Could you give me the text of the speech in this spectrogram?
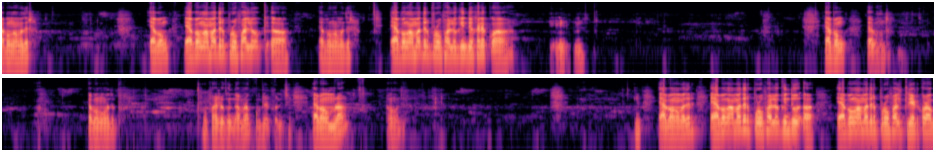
এবং আমাদের, এবং এবং আমাদের প্রোফাইলও এবং আমাদের এবং আমাদের প্রোফাইলও কিন্তু এখানে এবং এবং এবং আমাদের প্রোফাইলও কিন্তু আমরা কমপ্লিট করে নিচ্ছি। এবং আমরা আমাদের এবং আমাদের এবং আমাদের প্রোফাইলও কিন্তু এবং আমাদের প্রোফাইল ক্রিয়েট করাও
